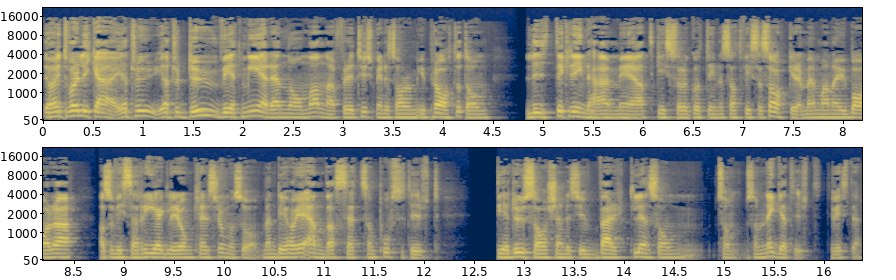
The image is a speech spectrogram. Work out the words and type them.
det har inte varit lika, jag tror, jag tror du vet mer än någon annan, för i tysk media så har de ju pratat om lite kring det här med att Gissel har gått in och satt vissa saker, men man har ju bara, alltså vissa regler i omklädningsrum och så, men det har ju endast sett som positivt. Det du sa kändes ju verkligen som, som, som negativt till viss del.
